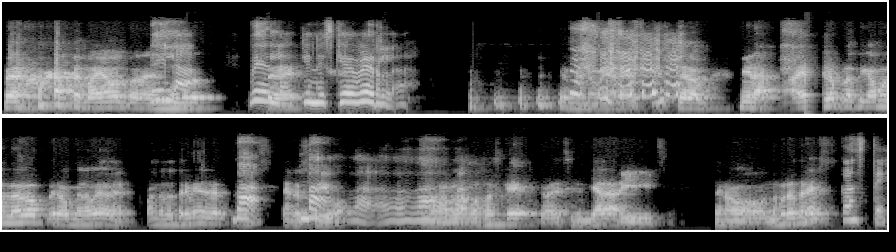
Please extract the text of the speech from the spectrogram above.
Pero vayamos con el Vela. número. vela, tienes que verla. Me lo voy a ver. Pero, mira, ahí lo platicamos luego, pero me lo voy a ver. Cuando lo termine de ver, te- Va, te va, lo escribo. va, No, va, va. hablamos. Te voy a decir, ya la vi. Pero, número tres. Conste.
